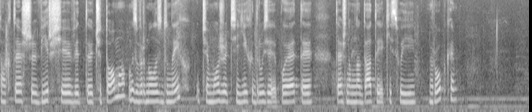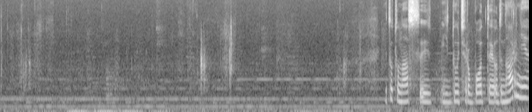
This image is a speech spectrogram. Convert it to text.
Так, теж вірші від Читома. Ми звернулись до них. Чи можуть їх друзі-поети теж нам надати якісь свої наробки? І тут у нас йдуть роботи одинарні,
